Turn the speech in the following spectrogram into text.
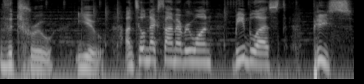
the true you. Until next time, everyone, be blessed. Peace.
